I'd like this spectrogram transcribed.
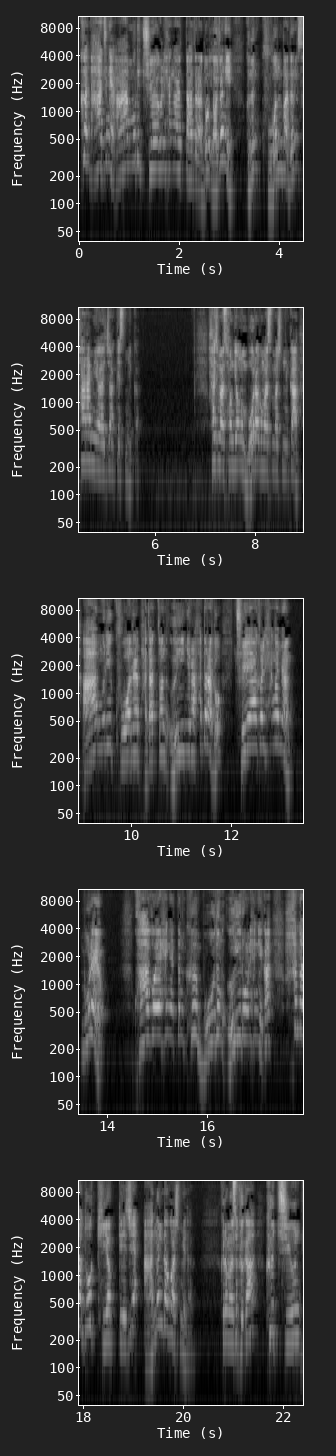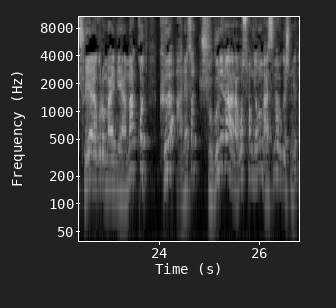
그가 나중에 아무리 죄악을 행하였다 하더라도 여전히 그는 구원받은 사람이어야 하지 않겠습니까? 하지만 성경은 뭐라고 말씀하십니까? 아무리 구원을 받았던 의인이라 하더라도 죄악을 행하면 뭐래요? 과거에 행했던 그 모든 의로운 행위가 하나도 기억되지 않는다고 하십니다. 그러면서 그가 그 지은 죄악으로 말미암아 곧 그 안에서 죽으리라라고 성경은 말씀하고 계십니다.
